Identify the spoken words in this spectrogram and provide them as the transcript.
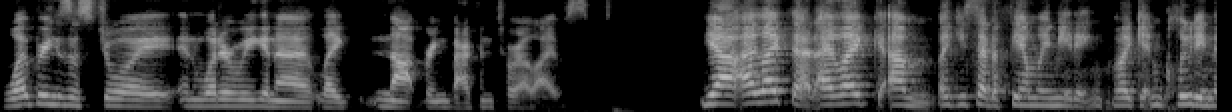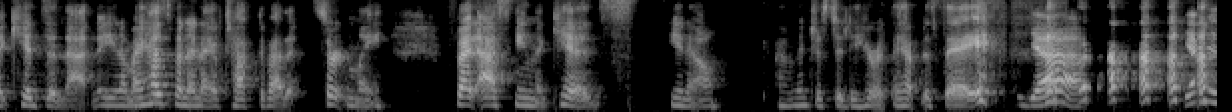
What brings us joy, and what are we gonna like not bring back into our lives? Yeah, I like that. I like, um, like you said, a family meeting, like including the kids in that. You know, my husband and I have talked about it certainly, but asking the kids, you know, I'm interested to hear what they have to say. Yeah, yeah, to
